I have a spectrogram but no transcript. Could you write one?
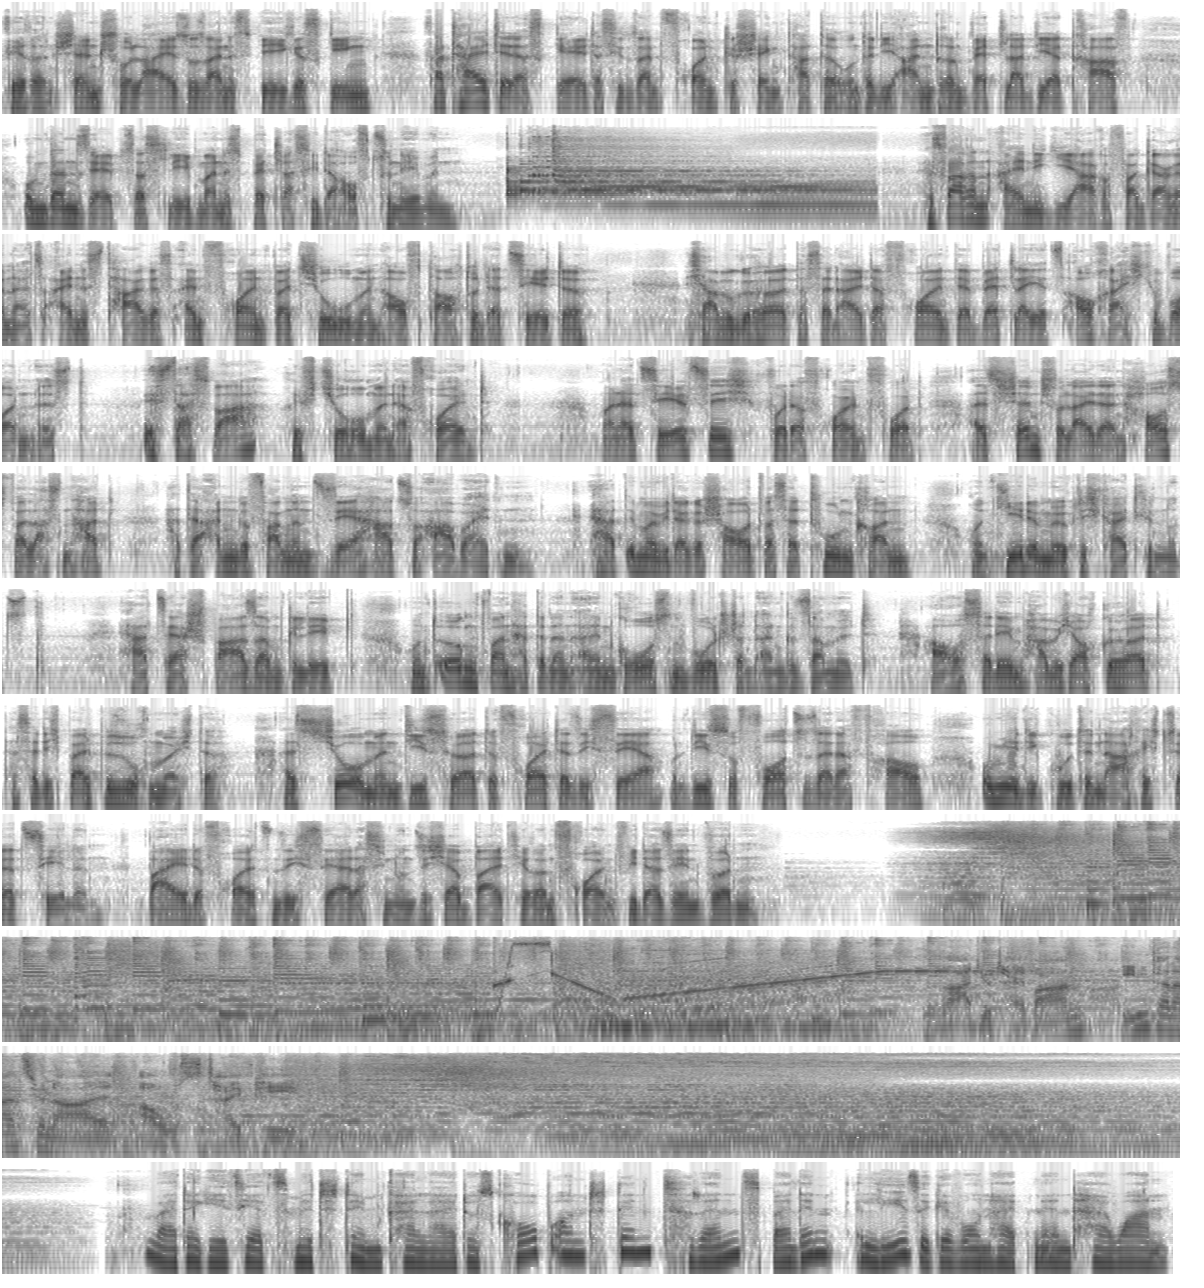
Während Shen Cholai so seines Weges ging, verteilte er das Geld, das ihm sein Freund geschenkt hatte, unter die anderen Bettler, die er traf, um dann selbst das Leben eines Bettlers wieder aufzunehmen. Es waren einige Jahre vergangen, als eines Tages ein Freund bei Choumen auftauchte und erzählte, ich habe gehört, dass sein alter Freund, der Bettler, jetzt auch reich geworden ist. Ist das wahr? rief Choomen erfreut. Man erzählt sich, fuhr der Freund fort, als Shensho leider ein Haus verlassen hat, hat er angefangen, sehr hart zu arbeiten. Er hat immer wieder geschaut, was er tun kann und jede Möglichkeit genutzt. Er hat sehr sparsam gelebt und irgendwann hat er dann einen großen Wohlstand angesammelt. Außerdem habe ich auch gehört, dass er dich bald besuchen möchte. Als Choomen dies hörte, freute er sich sehr und lief sofort zu seiner Frau, um ihr die gute Nachricht zu erzählen beide freuten sich sehr, dass sie nun sicher bald ihren Freund wiedersehen würden. Radio Taiwan, international aus Taipei. Weiter geht's jetzt mit dem Kaleidoskop und den Trends bei den Lesegewohnheiten in Taiwan.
